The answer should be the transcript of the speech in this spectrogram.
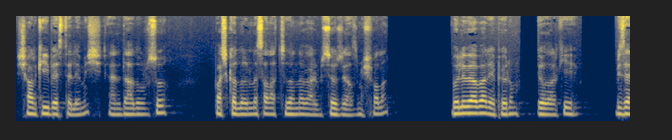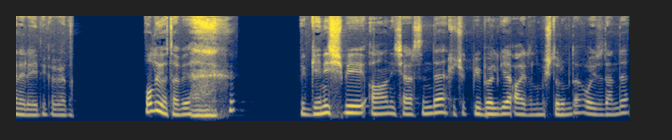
şarkıyı bestelemiş. Yani daha doğrusu başkalarına sanatçılarına vermiş söz yazmış falan. Böyle bir haber yapıyorum. Diyorlar ki bize ne Lady Gaga'dan. Oluyor tabii. Geniş bir ağın içerisinde küçük bir bölge ayrılmış durumda. O yüzden de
